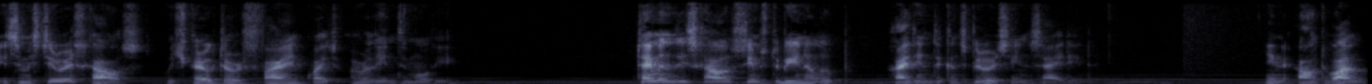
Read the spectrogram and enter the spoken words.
it's a mysterious house, which characters find quite early in the movie. Time in this house seems to be in a loop, hiding the conspiracy inside it. In Out One,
